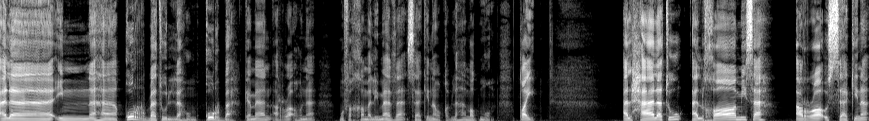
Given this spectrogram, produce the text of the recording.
ألا إنها قربة لهم. قربة. كمان الراء هنا مفخمة. لماذا؟ ساكنة وقبلها مضموم. طيب. الحالة الخامسة. الراء الساكنة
